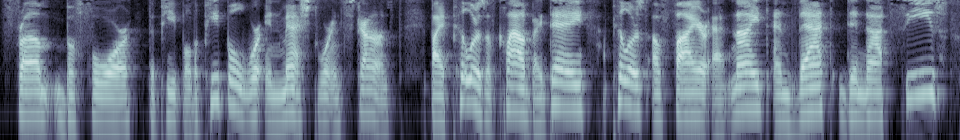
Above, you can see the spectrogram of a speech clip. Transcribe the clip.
from before the people. The people were enmeshed, were ensconced by pillars of cloud by day, pillars of fire at night, and that did not cease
